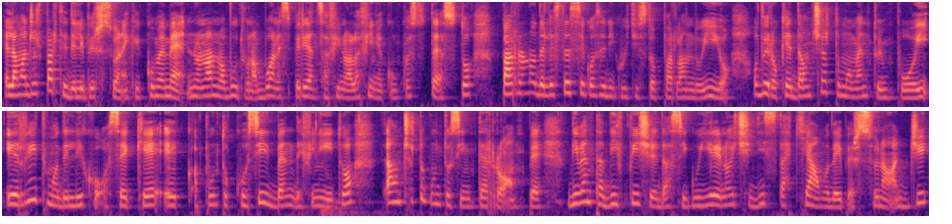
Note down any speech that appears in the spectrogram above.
e la maggior parte delle persone che come me non hanno avuto una buona esperienza fino alla fine con questo testo parlano delle stesse cose di cui ti sto parlando io, ovvero che da un certo momento in poi il ritmo delle cose, che è appunto così ben definito, a un certo punto si interrompe, diventa difficile da seguire, noi ci distacchiamo dai personaggi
